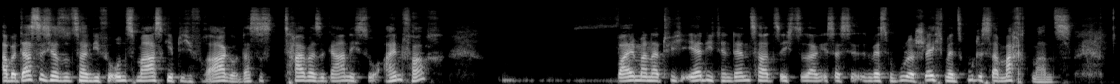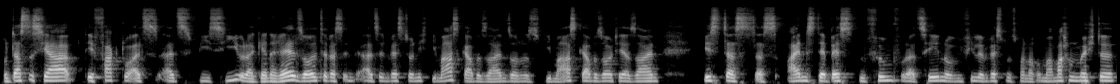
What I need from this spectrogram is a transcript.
Aber das ist ja sozusagen die für uns maßgebliche Frage. Und das ist teilweise gar nicht so einfach, weil man natürlich eher die Tendenz hat, sich zu sagen, ist das Investment gut oder schlecht? Wenn es gut ist, dann macht man's. Und das ist ja de facto als, als VC oder generell sollte das als Investor nicht die Maßgabe sein, sondern die Maßgabe sollte ja sein, ist das, das eines der besten fünf oder zehn oder wie viele Investments man auch immer machen möchte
